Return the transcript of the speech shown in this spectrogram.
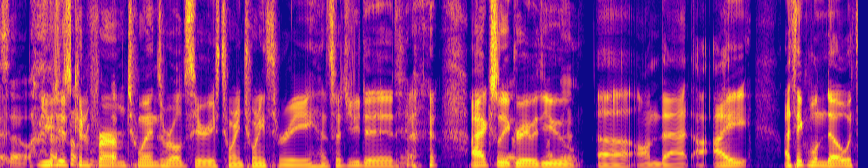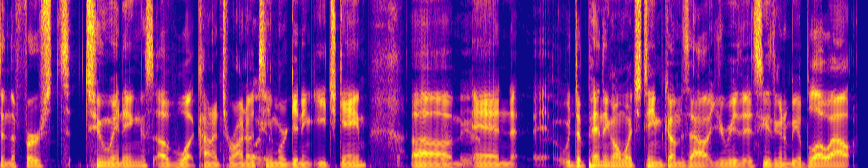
So you just confirmed Twins World Series 2023. That's what you did. I actually agree with you uh, on that. I I think we'll know within the first two innings of what kind of Toronto Oh, yeah. team we're getting each game, um, Yeah. and uh, depending on which team comes out, you're either it's either going to be a blowout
